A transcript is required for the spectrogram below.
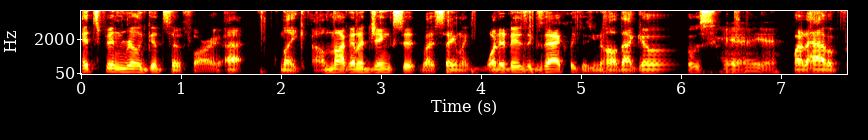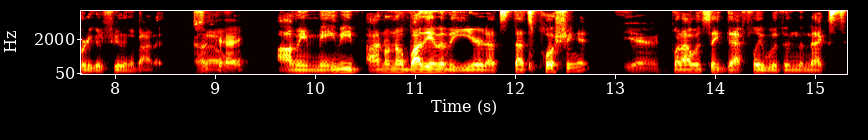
it's been really good so far. I, like I'm not gonna jinx it by saying like what it is exactly because you know how that goes. Yeah, yeah. But I have a pretty good feeling about it. So, okay. I mean, maybe I don't know by the end of the year. That's that's pushing it. Yeah. But I would say definitely within the next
